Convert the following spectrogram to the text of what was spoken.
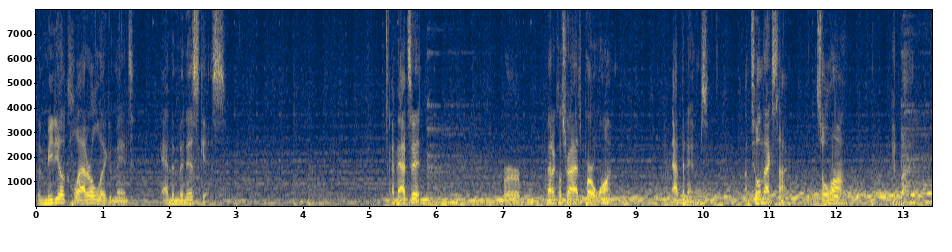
the medial collateral ligament, and the meniscus. And that's it for Medical Triads Part 1 Eponyms. Until next time, so long, goodbye.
